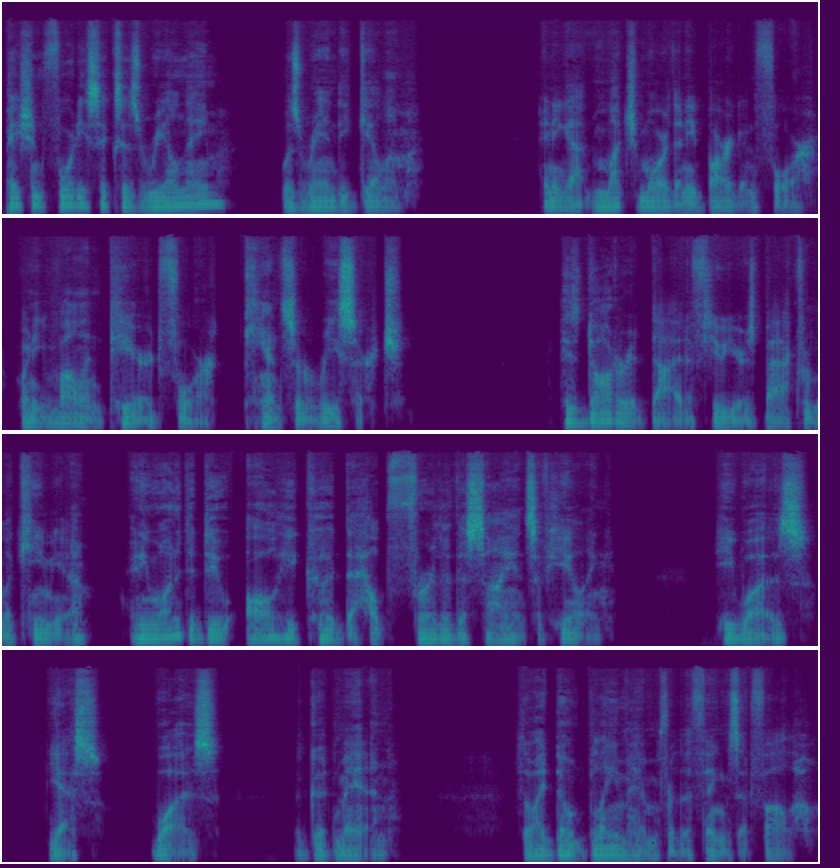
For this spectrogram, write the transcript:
Patient 46's real name was Randy Gillum, and he got much more than he bargained for when he volunteered for cancer research. His daughter had died a few years back from leukemia, and he wanted to do all he could to help further the science of healing. He was, yes, was, a good man though I don't blame him for the things that follow.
